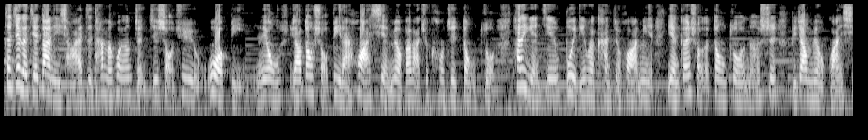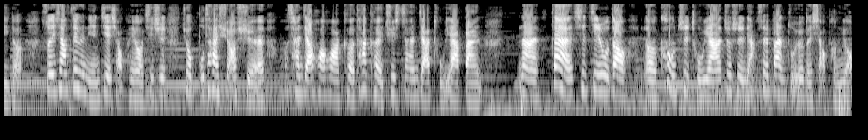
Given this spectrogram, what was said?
在这个阶段里，小孩子他们会用整只手去握笔，用摇动手臂来画线，没有办法去控制动作。他的眼睛不一定会看着画面，眼跟手的动作呢是比较没有关系的。所以像这个年纪的小朋友，其实就不太需要学参加画画课，他可以去参加涂鸦班。那再来是进入到呃控制涂鸦，就是两岁半左右的小朋友，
